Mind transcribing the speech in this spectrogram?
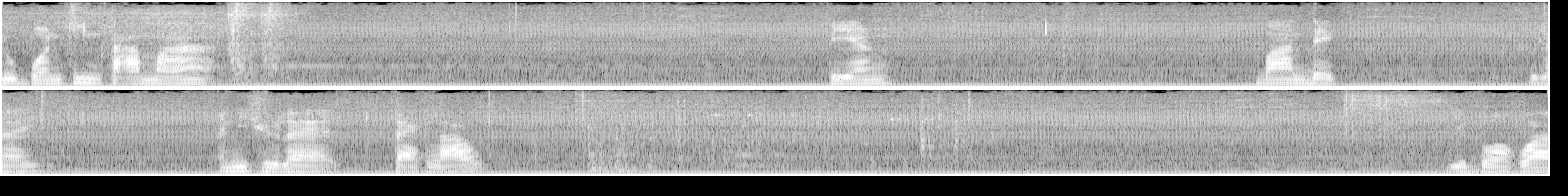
ลูกบอลกิ้งตามมา เตียง บ้านเด็ก คืออะไร อันนี้คืออะไร แตกแล้วอย่าบอกว่า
